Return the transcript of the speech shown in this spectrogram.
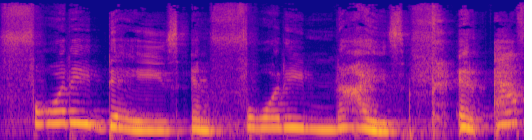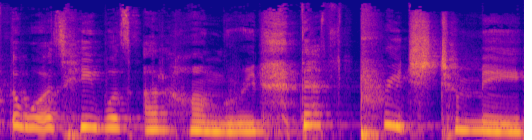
40 days and 40 nights, and afterwards he was hungry. That's preached to me.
